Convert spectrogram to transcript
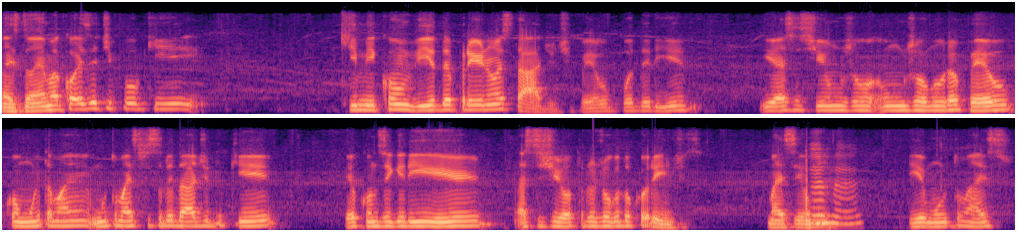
Mas não é uma coisa tipo que que me convida para ir no estádio. Tipo, eu poderia ir assistir um, jo um jogo europeu com muita mais, muito mais facilidade do que eu conseguiria ir assistir outro jogo do Corinthians. Mas eu uhum. ia muito mais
